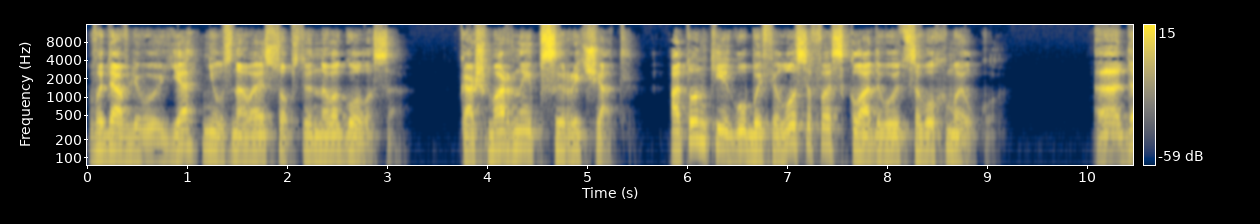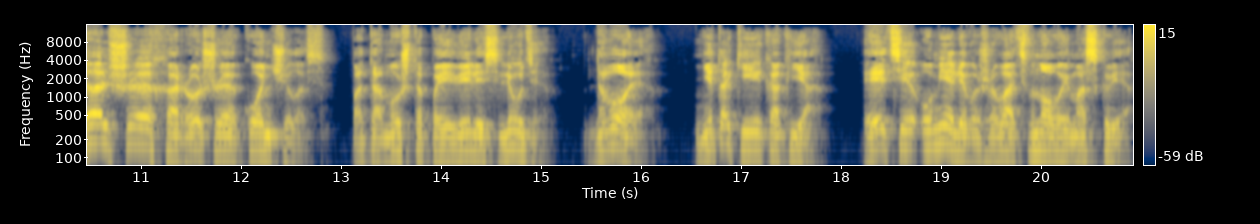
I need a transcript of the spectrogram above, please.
Выдавливаю я, не узнавая собственного голоса. Кошмарные псы рычат, а тонкие губы философа складываются в ухмылку. А дальше хорошее кончилось, потому что появились люди. Двое. Не такие, как я. Эти умели выживать в Новой Москве.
